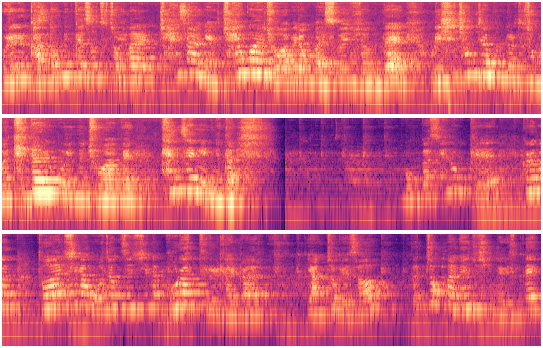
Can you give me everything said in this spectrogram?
우리 감독님께서도 정말 최상의 최고의 조합이라고 말씀해 주셨는데 우리 시청자분들도 정말 기다리고 있는 조합의 탄생입니다. 뭔가 새롭게 그러면 도한 씨랑 오정세 씨는 보라트를 갈까요? 양쪽에서 끝쪽만 해주시면 되겠는데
